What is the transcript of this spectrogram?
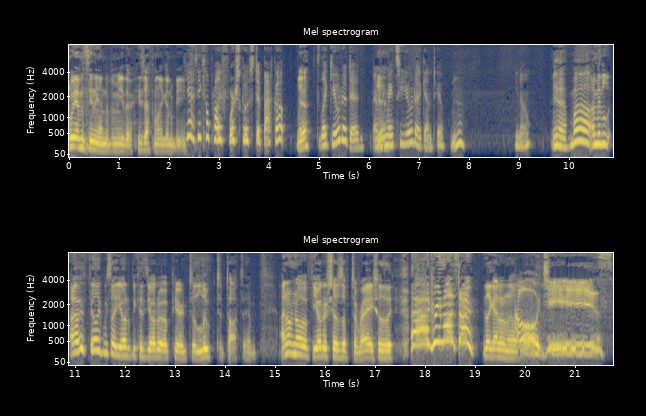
we haven't seen the end of him either. He's definitely going to be. yeah i think he'll probably force ghost it back up like, Yeah. like yoda did and Yeah. we might see yoda again too Yeah. you know Yeah, well, I mean, I feel like we saw Yoda because Yoda appeared to Luke to talk to him. I don't know if Yoda shows up to Rey. She's like, "Ah, green monster!" Like I don't know. oh jeez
